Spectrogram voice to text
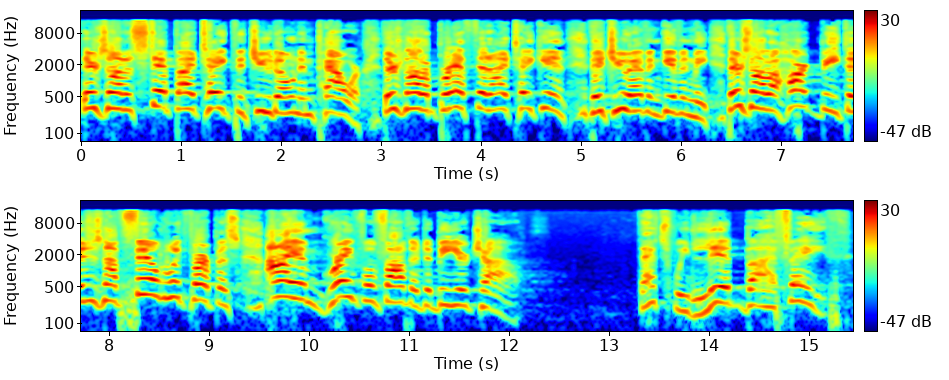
There's not a step I take that you don't empower. There's not a breath that I take in that you haven't given me. There's not a heartbeat that is not filled with purpose. I am grateful, Father, to be your child. That's we live by faith.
